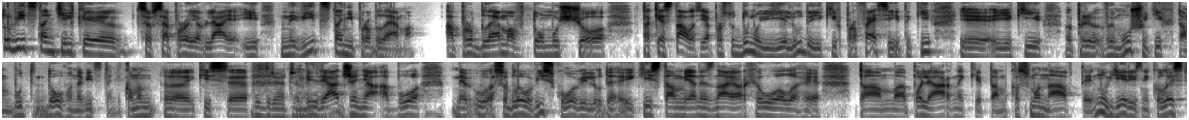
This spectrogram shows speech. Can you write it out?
то відстань тільки це все проявляє, і не відстані проблема. А проблема в тому, що таке сталося. Я просто думаю, є люди, яких професії такі, е, які вимушують їх там бути довго на відстані. Коман... е, якісь е, Відрядження. відрядження або особливо військові люди, якісь там, я не знаю, археологи, там полярники, там космонавти. Ну є різні колись.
